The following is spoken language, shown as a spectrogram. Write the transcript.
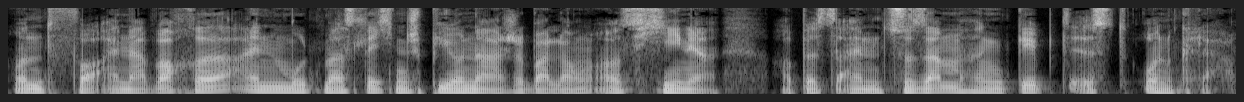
und vor einer Woche einen mutmaßlichen Spionageballon aus China. Ob es einen Zusammenhang gibt, ist unklar.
